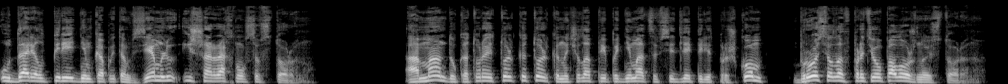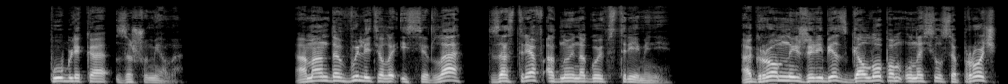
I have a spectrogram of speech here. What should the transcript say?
ударил передним копытом в землю и шарахнулся в сторону. Аманду, которая только-только начала приподниматься в седле перед прыжком, бросила в противоположную сторону. Публика зашумела. Аманда вылетела из седла, застряв одной ногой в стремени. Огромный жеребец галопом уносился прочь,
